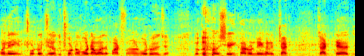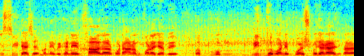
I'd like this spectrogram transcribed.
মানে ছোট, যেহেতু ছোট বোট আমাদের পার্সোনাল বোট হয়েছে, তো সেই কারণে এখানে চার, চারটে সিট আছে। মানে এখানে খাওয়া দাওয়ার পর আরাম করা যাবে। বা, বৃদ্ধ মানে বয়স্ক যারা আছে, তারা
